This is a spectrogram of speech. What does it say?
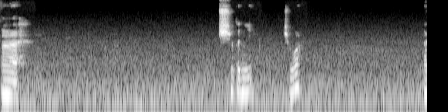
А. Что-то не... Чего? I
